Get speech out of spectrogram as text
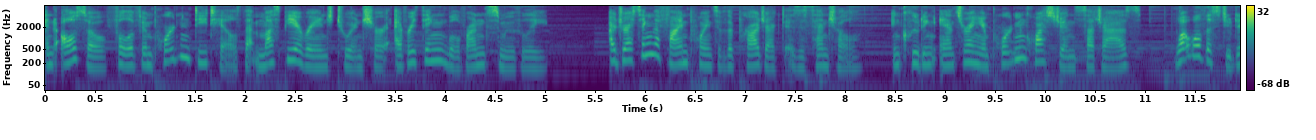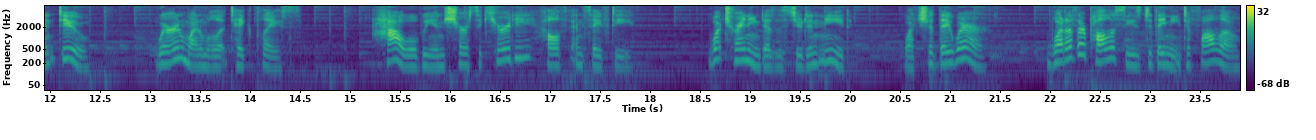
and also full of important details that must be arranged to ensure everything will run smoothly. Addressing the fine points of the project is essential, including answering important questions such as What will the student do? Where and when will it take place? How will we ensure security, health, and safety? What training does the student need? What should they wear? What other policies do they need to follow?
